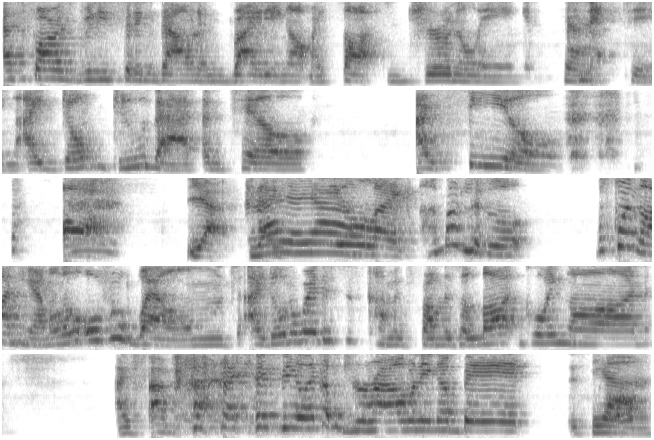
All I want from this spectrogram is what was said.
as far as really sitting down and writing out my thoughts and journaling and yeah. connecting, I don't do that until I feel off. Yeah, and yeah, I yeah, feel like I'm a little. What's going on here? I'm a little overwhelmed. I don't know where this is coming from. There's a lot going on. I, I feel like I'm drowning a bit. It's yeah.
